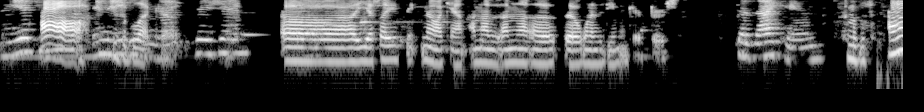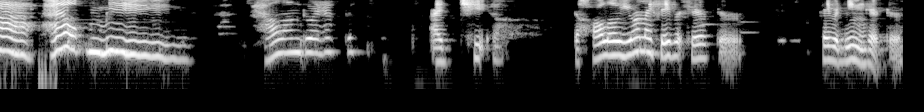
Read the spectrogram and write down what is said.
Mia, Ah, he's a black cat. vision? uh, yes, I think no, I can't. I'm not. I'm not uh, the one of the demon characters." Cause I can. Someone says, "Ah, help me! How long do I have to?" I cheat. The Hollow. You are my favorite character. Favorite demon character.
